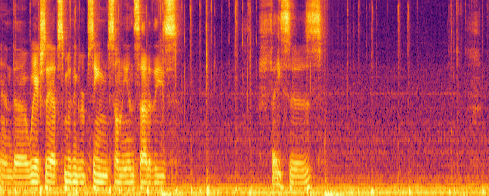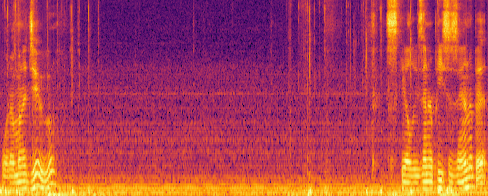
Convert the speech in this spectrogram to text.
And uh, we actually have smoothing group seams on the inside of these faces. What I'm gonna do scale these inner pieces in a bit.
